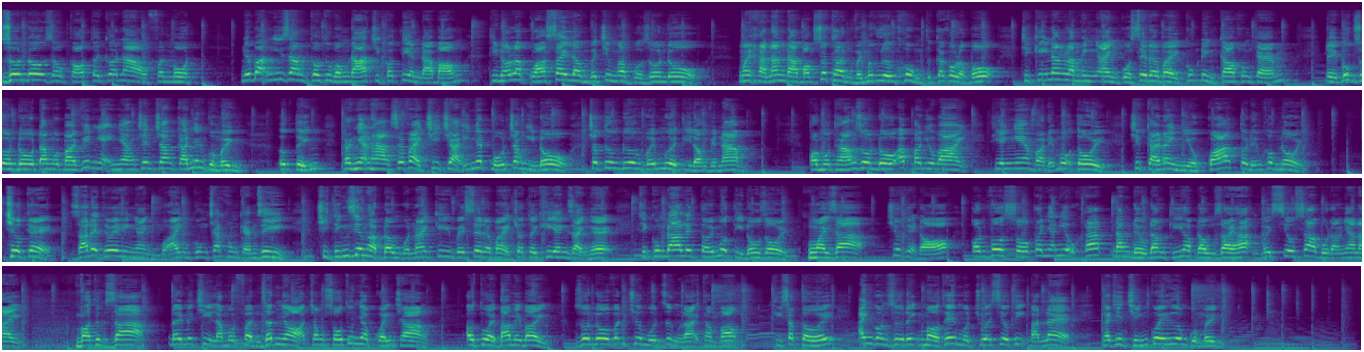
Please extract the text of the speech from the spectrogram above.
Ronaldo giàu có tới cỡ nào phần 1 Nếu bạn nghĩ rằng cầu thủ bóng đá chỉ có tiền đá bóng thì nó là quá sai lầm với trường hợp của Ronaldo. Ngoài khả năng đá bóng xuất thần với mức lương khủng từ các câu lạc bộ thì kỹ năng làm hình ảnh của CR7 cũng đỉnh cao không kém. Để book Ronaldo đăng một bài viết nhẹ nhàng trên trang cá nhân của mình, ước tính các nhãn hàng sẽ phải chi trả ít nhất 400.000 đô cho tương đương với 10 tỷ đồng Việt Nam. Còn một tháng Ronaldo up bao nhiêu bài thì anh em vào đếm hộ tôi, chứ cái này nhiều quá tôi đếm không nổi. Chưa kể, giá để thuê hình ảnh của anh cũng chắc không kém gì. Chỉ tính riêng hợp đồng của Nike với CR7 cho tới khi anh giải nghệ thì cũng đã lên tới 1 tỷ đô rồi. Ngoài ra, chưa kể đó, còn vô số các nhãn hiệu khác đang đều đăng ký hợp đồng dài hạn với siêu sao Bồ Đào Nha này. Và thực ra, đây mới chỉ là một phần rất nhỏ trong số thu nhập của anh chàng. Ở tuổi 37, Ronaldo vẫn chưa muốn dừng lại tham vọng. Khi sắp tới, anh còn dự định mở thêm một chuỗi siêu thị bán lẻ ngay trên chính quê hương của mình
